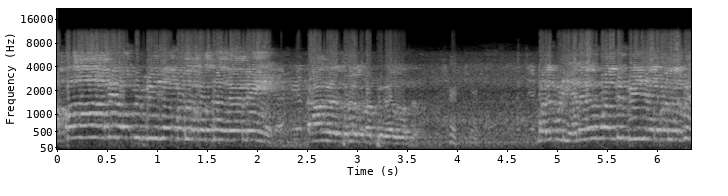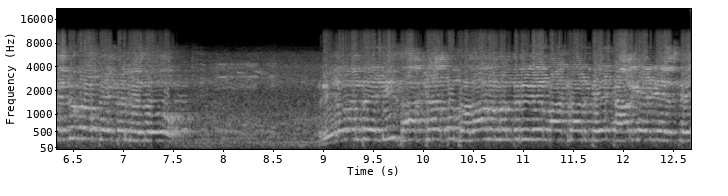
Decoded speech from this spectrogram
అబ్బా నొప్పి బీజేపీలకు వస్తుంది కానీ కాంగ్రెస్లోకి నొప్పి కలుగుతుంది. మరి ఇప్పుడు ఎనిమిది మంది బీజేపీలకు ఎందుకు నొప్పి ఎక్కలేదు రేవంత్ రెడ్డి సాక్షాత్తు ప్రధానమంత్రినే మాట్లాడితే టార్గెట్ చేస్తే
